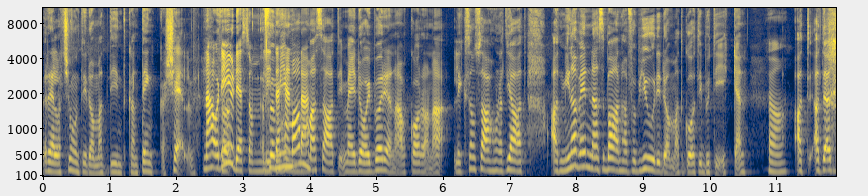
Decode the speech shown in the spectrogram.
relation till dem att de inte kan tänka själv. Nej, och det är För- ju det som För lite min händer. mamma sa till mig då i början av corona, liksom sa hon att, ja, att, att mina vänners barn har förbjudit dem att gå till butiken. Ja. Att, att, att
